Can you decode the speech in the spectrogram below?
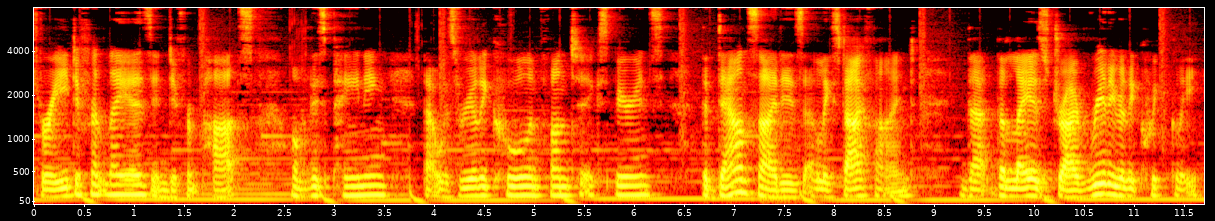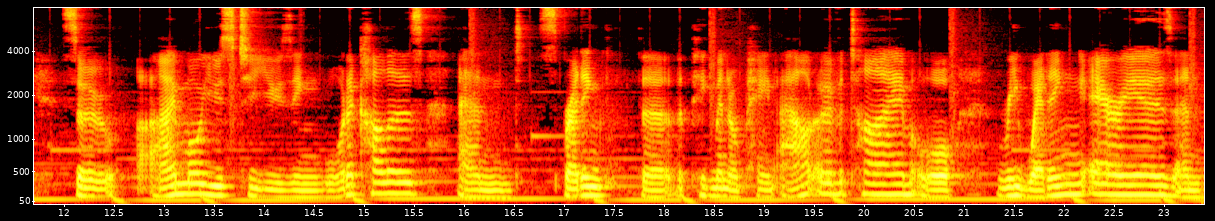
three different layers in different parts of this painting. That was really cool and fun to experience. The downside is, at least I find, that the layers dry really, really quickly. So I'm more used to using watercolors and spreading the, the pigment or paint out over time or re-wetting areas and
